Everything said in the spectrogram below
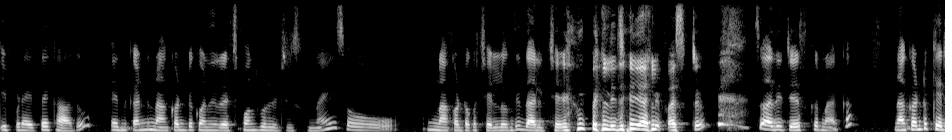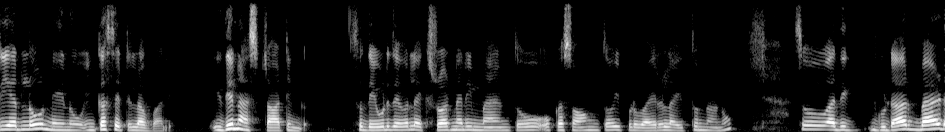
ఇప్పుడైతే కాదు. ఎందుకంటే నాకంటూ కొన్ని రెస్పాన్సిబిలిటీస్ ఉన్నాయి. సో నాకంటూ ఒక చెల్లి ఉంది. దానికి పెళ్ళి చేయాలి ఫస్ట్. సో అది చేసుకున్నాక నాకంటూ కెరియర్లో నేను ఇంకా సెటిల్ అవ్వాలి. ఇదే నా స్టార్టింగ్. సో దేవుడి దేవుళ్ళ ఎక్స్ట్రాడినరీ మ్యాన్తో ఒక సాంగ్తో ఇప్పుడు వైరల్ అవుతున్నాను సో అది గుడ్ ఆర్ బ్యాడ్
